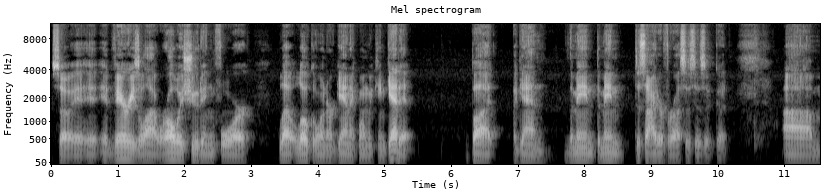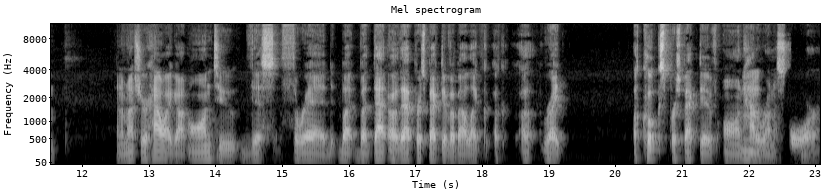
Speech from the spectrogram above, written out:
So it, it, varies a lot. We're always shooting for lo- local and organic when we can get it, but again, the main the main decider for us is is it good. Um, and I'm not sure how I got onto this thread, but but that oh that perspective about like a, a, right a cook's perspective on mm-hmm. how to mm-hmm. run a store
